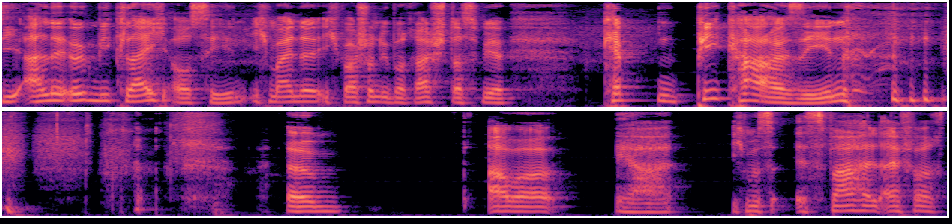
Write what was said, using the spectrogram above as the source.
die alle irgendwie gleich aussehen. Ich meine, ich war schon überrascht, dass wir Captain Picard sehen. ähm, aber ja, ich muss, es war halt einfach,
